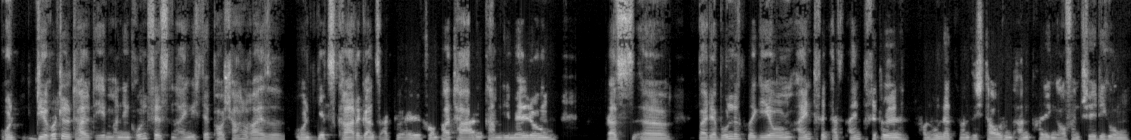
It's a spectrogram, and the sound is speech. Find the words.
Und die rüttelt halt eben an den Grundfesten eigentlich der Pauschalreise. Und jetzt gerade ganz aktuell, vor ein paar Tagen kam die Meldung, dass äh, bei der Bundesregierung ein, erst ein Drittel von 120.000 Anträgen auf Entschädigung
